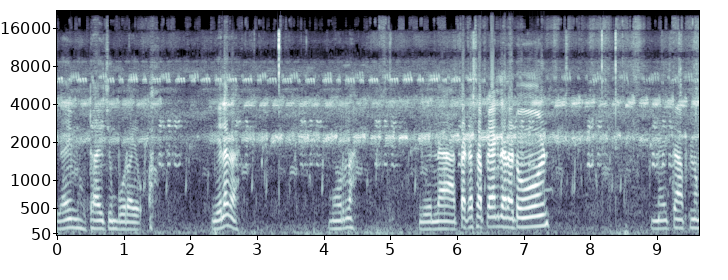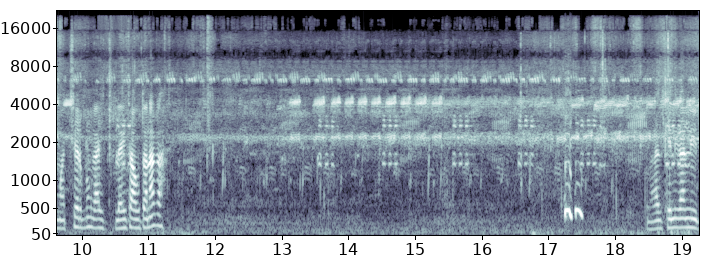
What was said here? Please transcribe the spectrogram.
लय मोठा आहे चिंबोडा यो. गेला का? मोरला. गेला. आता कसा पॅक झाला टोन? नाही तर आपलं मच्छर पण काही लई चावता ना का? खेळ घाल नीट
